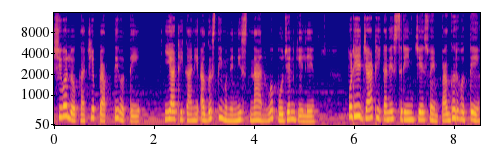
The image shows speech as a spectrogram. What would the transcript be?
शिवलोकाची प्राप्ती होते. या ठिकाणी अगस्ती मुनींनी स्नान व पूजन केले. पुढे ज्या ठिकाणी स्त्रींचे स्वयंपाकघर होते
